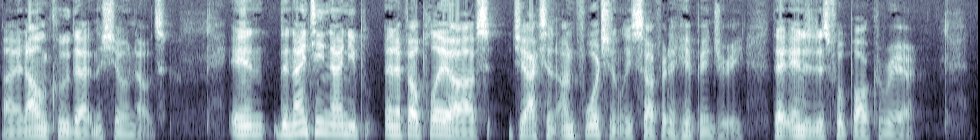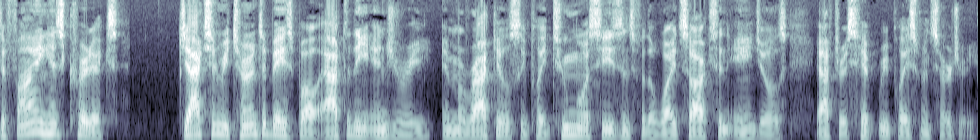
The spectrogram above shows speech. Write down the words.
uh, and I'll include that in the show notes. In the 1990 NFL playoffs, Jackson unfortunately suffered a hip injury that ended his football career. Defying his critics, Jackson returned to baseball after the injury and miraculously played two more seasons for the White Sox and Angels after his hip replacement surgery.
